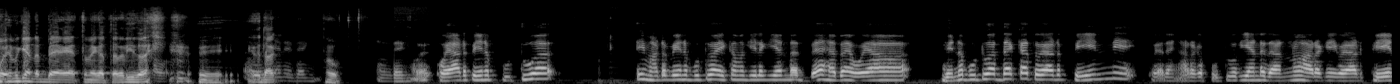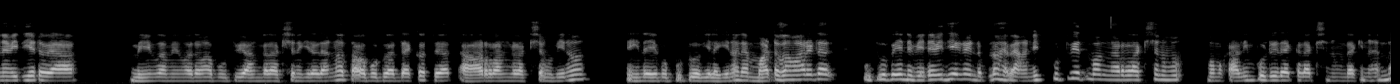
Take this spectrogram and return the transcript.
එහෙම කියන්න බෑ. ඇත්තම. ඔව් දැන් ඔයාට පේන පුටුව ඒ මට පේන පුටුව එකම කියලා කියන්නත් බෑ. හැබැයි ඔයා වෙන පුටුවක් දැක්කත් ඔයාට පේන්නේ ඔයා දැන් අරක පුටුව කියන්න දන්නවා. අරකේ ඔයාට පේන විදිහට ඔයා මේවා මේවා තමයි පුටුවේ අංග ලක්ෂණ කියලා දන්නවා. තව පුටුවක් දැක්කොත් ඔයාත් ආර අංග ලක්ෂණ දිනවා. එහෙනම් ඒක පුටුව කියලා කියනවා. දැන් මට සමහරට පුටුව පේන්නේ වෙන විදියකට වෙන්න පුළුවන්. හැබැයි අනිත් පුටුවෙත් මම අර ලක්ෂණ මම කලින් පුටුවේ දැක්ක ලක්ෂණම දකින්න හන්ද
